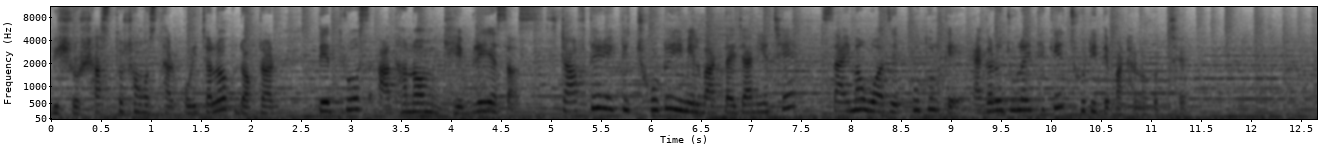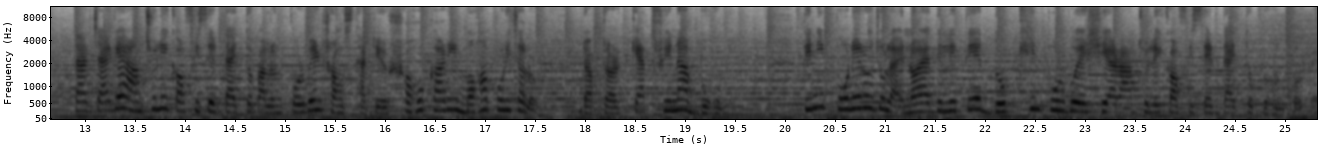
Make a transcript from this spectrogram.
বিশ্ব স্বাস্থ্য সংস্থার পরিচালক ডক্টর তেদ্রোস আধানম ঘেব্রেয়েসাস স্টাফদের একটি ছোট ইমেল বার্তায় জানিয়েছে, সাইমা ওয়াজের পুতুলকে এগারো জুলাই থেকে ছুটিতে পাঠানো হচ্ছে। তার জায়গায় আঞ্চলিক অফিসের দায়িত্ব পালন করবেন সংস্থাটির সহকারী মহাপরিচালক ডক্টর ক্যাথরিনা বহুমি। তিনি পনেরো জুলাই নয়াদিল্লিতে দক্ষিণ পূর্ব এশিয়ার আঞ্চলিক অফিসের দায়িত্ব গ্রহণ করবে।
